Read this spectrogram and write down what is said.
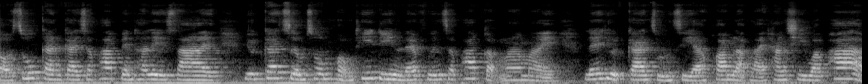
ต่อสู้การกลายสภาพเป็นทะเลทราย หยุดการเสื่อมโทรมของที่ดินและฟื้นสภาพกลับมาใหม่ และหยุดการสูญเสียความหลากหลายทางชีวภาพ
